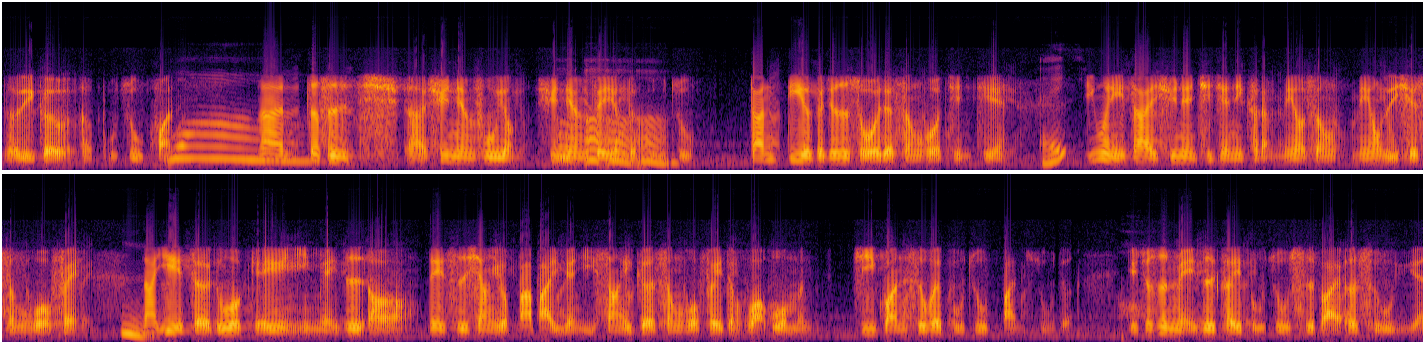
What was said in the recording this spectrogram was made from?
的一个呃补助款。哇，那这是呃训练费用训练费用的补助。但第二个就是所谓的生活津贴，因为你在训练期间，你可能没有生没有一些生活费，那业者如果给予你每日哦类似像有八百元以上一个生活费的话，我们机关是会补助半数的，也就是每日可以补助四百二十五元。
